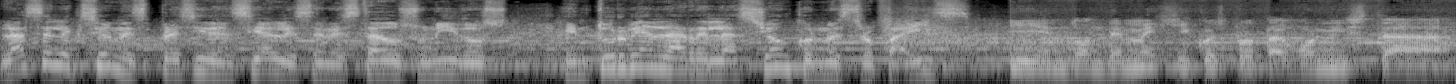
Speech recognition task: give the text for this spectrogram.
Las elecciones presidenciales en Estados Unidos enturbian la relación con nuestro país. Y en donde México es protagonista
